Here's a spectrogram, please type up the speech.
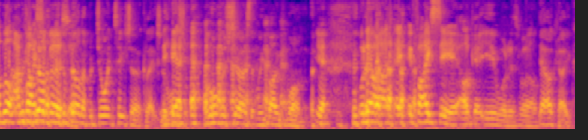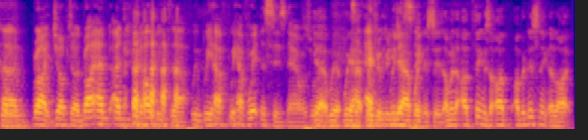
uh, well, and we vice build up- We can build up a joint T-shirt collection of, all, Yeah. of all the shirts that we both want. yeah. Well, no, I, if I see it, I'll get you one as well. Yeah. Okay. Cool. Um, right, job done. Right, and, and you can hold me to that. We, we have we have witnesses now as well. yeah, we, we So have we, everybody we have witnesses. I mean, the thing is, I've, I've been listening to like,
